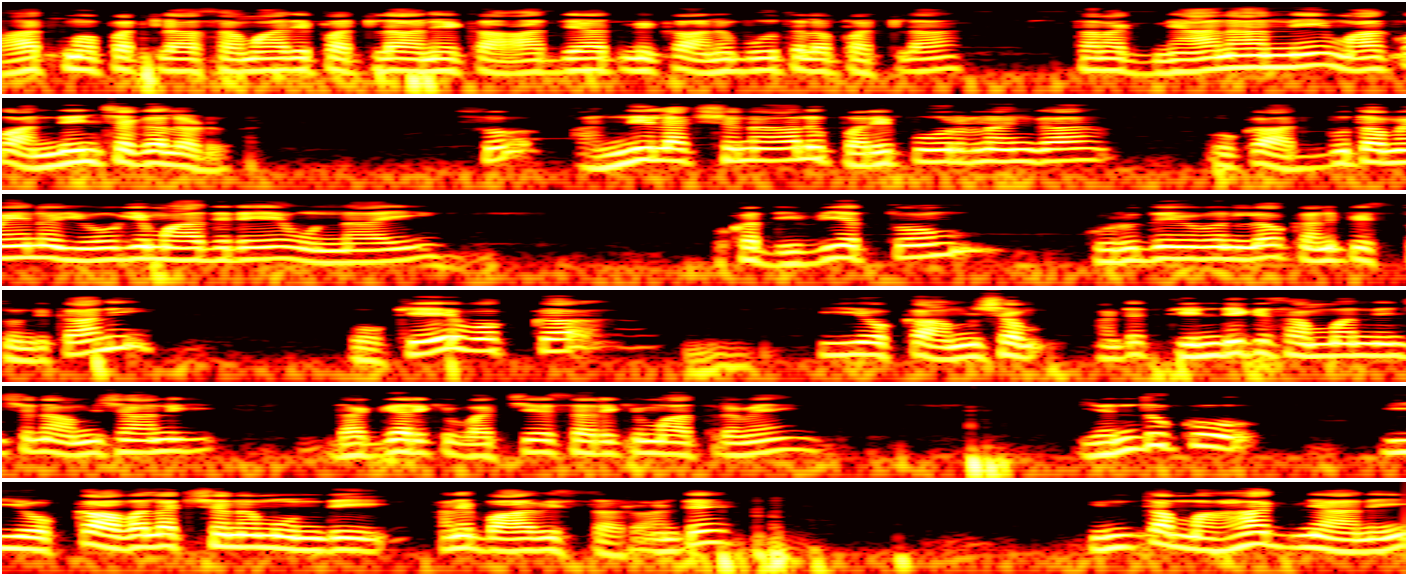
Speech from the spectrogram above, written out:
ఆత్మ పట్ల సమాధి పట్ల అనేక ఆధ్యాత్మిక అనుభూతుల పట్ల తన జ్ఞానాన్ని మాకు అందించగలడు. సో అన్ని లక్షణాలు పరిపూర్ణంగా ఒక అద్భుతమైన యోగి మాదిరే ఉన్నాయి. ఒక దివ్యత్వం గురుదేవునిలో కనిపిస్తుంది. కానీ ఒకే ఒక్క ఈ యొక్క అంశం అంటే తిండికి సంబంధించిన అంశానికి దగ్గరికి వచ్చేసరికి మాత్రమే ఎందుకు ఈ యొక్క అవలక్షణం ఉంది అని భావిస్తారు. అంటే ఇంత మహాజ్ఞాని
